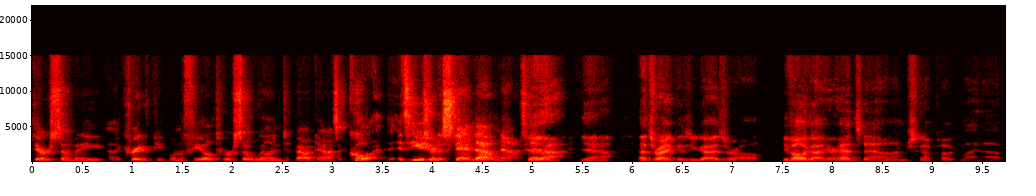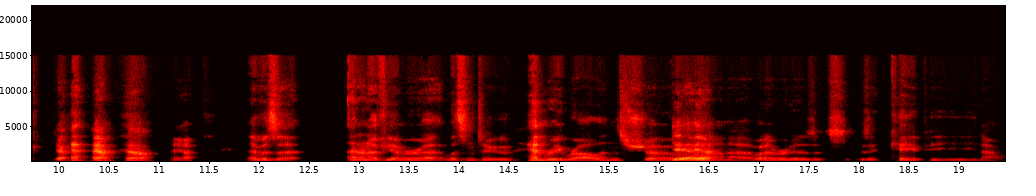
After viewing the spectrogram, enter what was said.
there are so many uh, creative people in the field who are so willing to bow down it's like cool it's easier to stand out now too. Yeah, yeah, that's right. Because you guys are all you've all got your heads down. I'm just going to poke mine up. yeah yeah yeah yeah. It was a. I don't know if you ever uh, listened to Henry Rollins' show. Yeah, yeah. On uh, whatever it is, it's is it KP? No,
